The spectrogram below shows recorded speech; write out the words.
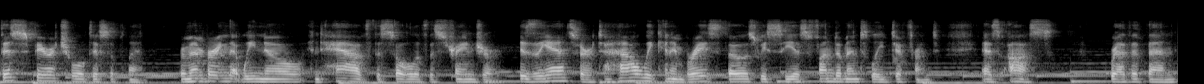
This spiritual discipline, remembering that we know and have the soul of the stranger, is the answer to how we can embrace those we see as fundamentally different as us, rather than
